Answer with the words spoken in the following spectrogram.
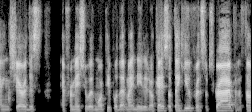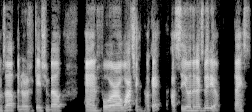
and share this information with more people that might need it. Okay, so thank you for the subscribe, for the thumbs up, the notification bell, and for watching. Okay, I'll see you in the next video. Thanks.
